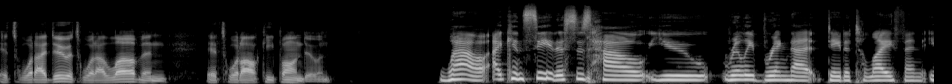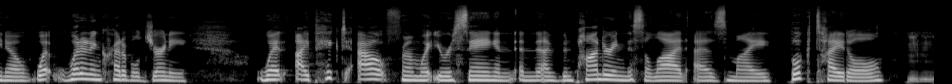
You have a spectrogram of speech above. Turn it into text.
it's what I do, it's what I love, and it's what I'll keep on doing. Wow, I can see this is how you really bring that data to life and you know what what an incredible journey. what I picked out from what you were saying, and, and I've been pondering this a lot as my book title hmm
